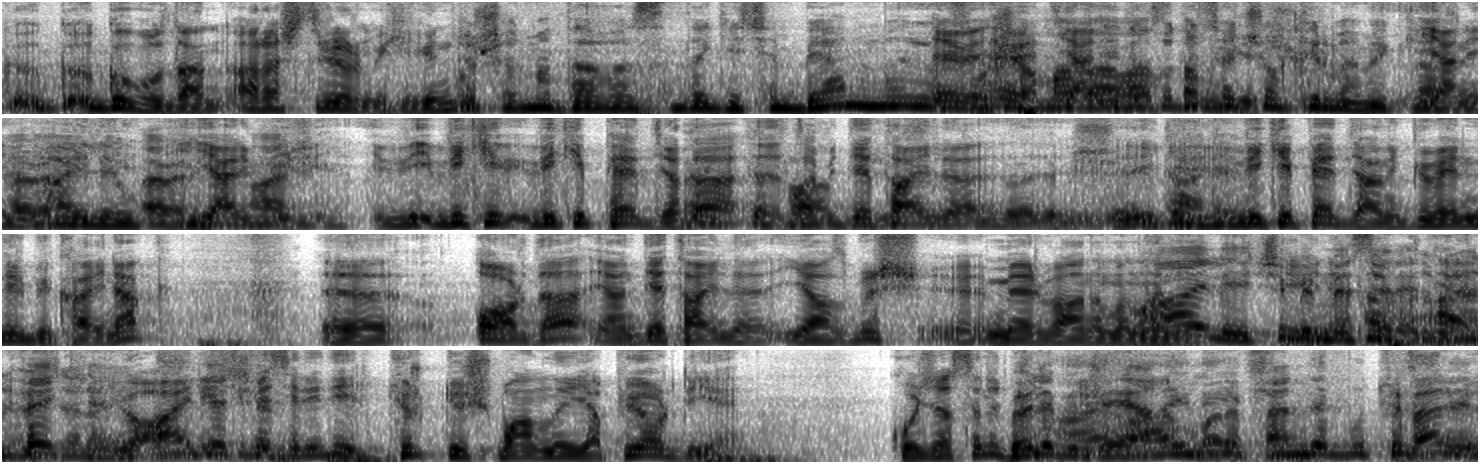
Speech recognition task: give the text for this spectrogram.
Gu- Google'dan araştırıyorum iki gündür. Boşanma davasında geçen beyan mı yoksa Evet, evet, boşanma yani yani dedikoduysa çok girmemek lazım. Yani- Evet, aile hukuku. evet. Yani Wiki, Wikipedia'da defa tabii detaylı böyle bir şey. e, Yani- Wikipedia yani güvenilir bir kaynak. E, orada yani detaylı yazmış e, Merve Hanım'ın hani Aile içi bir şeyini. mesele Tabii, değil. yani Peki. biz aile içi geçelim. mesele değil. Türk düşmanlığı yapıyor diye. Kocasını Böyle bir beyanım var içinde efendim. bu tür Efendim,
